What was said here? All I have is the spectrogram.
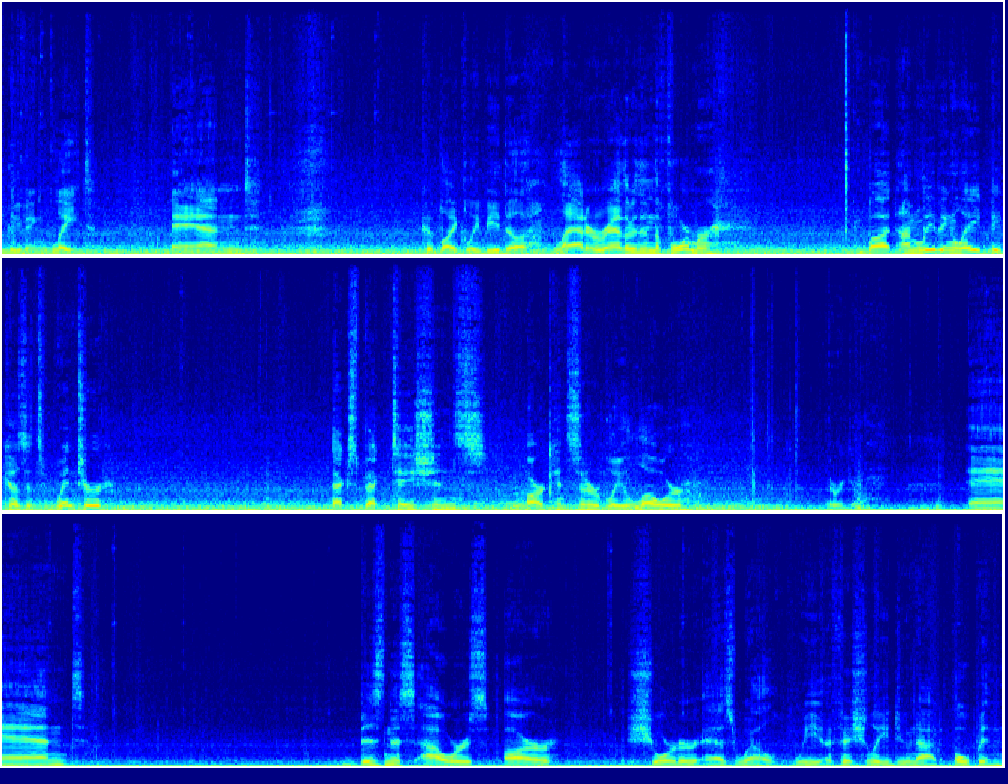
leaving late and could likely be the latter rather than the former. But I'm leaving late because it's winter. Expectations are considerably lower. There we go. And business hours are shorter as well. We officially do not open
